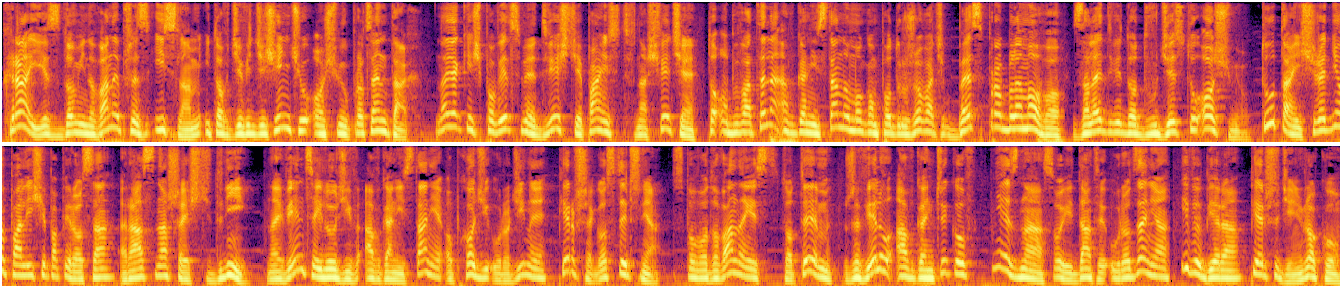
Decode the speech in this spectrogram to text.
Kraj jest zdominowany przez islam i to w 98%. Na jakieś powiedzmy 200 państw na świecie, to obywatele Afganistanu mogą podróżować bezproblemowo zaledwie do 28. Tutaj średnio pali się papierosa raz na 6 dni. Najwięcej ludzi w Afganistanie obchodzi urodziny 1 stycznia. Spowodowane jest to tym, że wielu Afgańczyków nie zna swojej daty urodzenia i wybiera pierwszy dzień roku.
